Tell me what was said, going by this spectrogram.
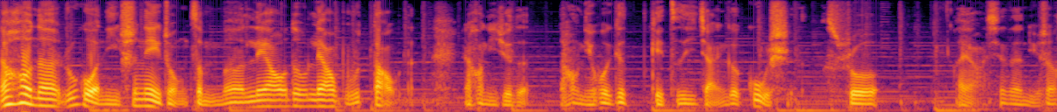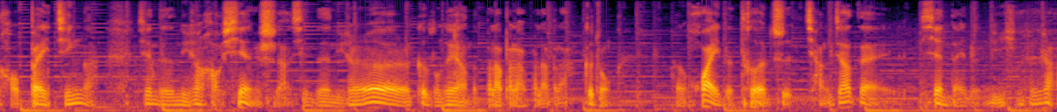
然后呢，如果你是那种怎么撩都撩不到的，然后你觉得，然后你会给给自己讲一个故事，说。哎呀，现在女生好拜金啊！现在的女生好现实啊！现在的女生呃，各种各样的巴拉巴拉巴拉巴拉，各种很坏的特质强加在现代的女性身上，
